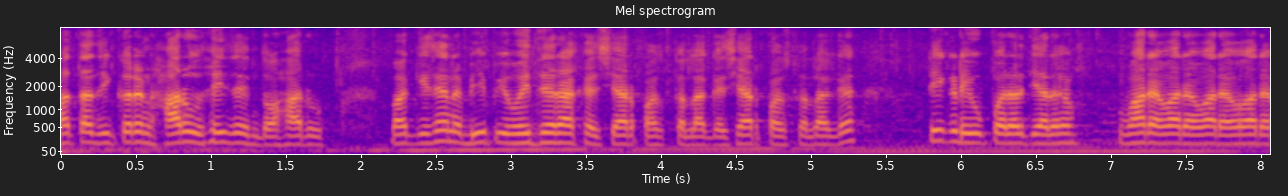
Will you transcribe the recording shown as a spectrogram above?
માતાજી કરે ને સારું થઈ જાય ને તો સારું બાકી છે ને બીપી વધે રાખે ચાર પાંચ કલાકે ચાર પાંચ કલાકે. ટીકડી ઉપર અત્યારે વારે વારે વારે વારે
